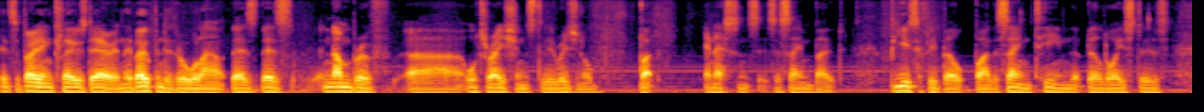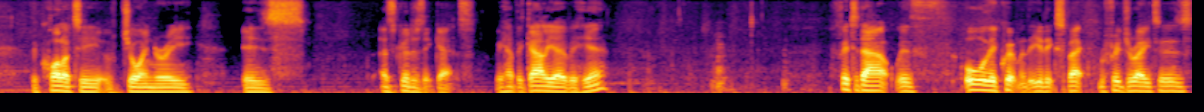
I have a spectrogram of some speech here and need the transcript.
it's a very enclosed area, and they've opened it all out. There's there's a number of uh, alterations to the original, but in essence, it's the same boat, beautifully built by the same team that build oysters. The quality of joinery is as good as it gets. We have the galley over here, fitted out with all the equipment that you'd expect, refrigerators.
